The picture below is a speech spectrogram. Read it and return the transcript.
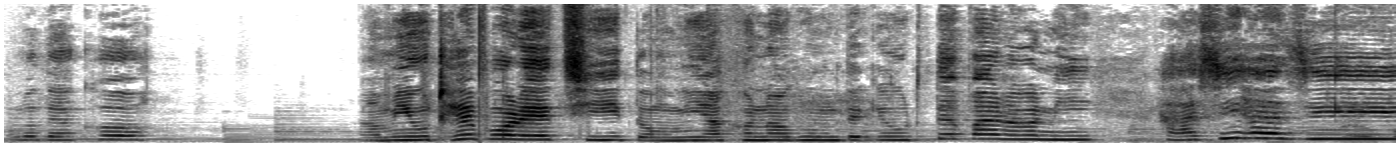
বলো দেখো। আমি উঠে পড়েছি তুমি এখনও ঘুম থেকে উঠতে পারোনি। হাসি হাসি।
